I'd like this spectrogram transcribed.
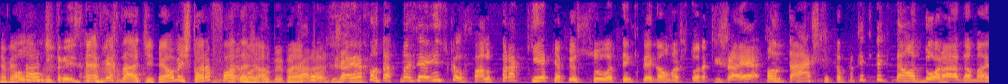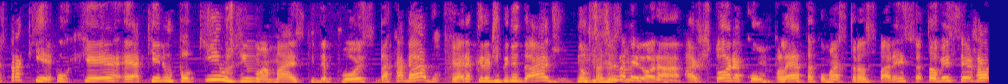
É ao longo de verdade. três anos. É verdade. É uma história foda É, já. bem pra né? caralho. Já é fantástico. Mas é isso que eu falo. Pra que que a pessoa tem que pegar uma história que já é fantástica? Pra que, que tem que dar uma dourada a mais? Pra quê? Porque é aquele um pouquinhozinho a mais que depois dá cagada. Fere a credibilidade. Não precisa eu- melhorar. A história completa com mais transparência talvez seja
